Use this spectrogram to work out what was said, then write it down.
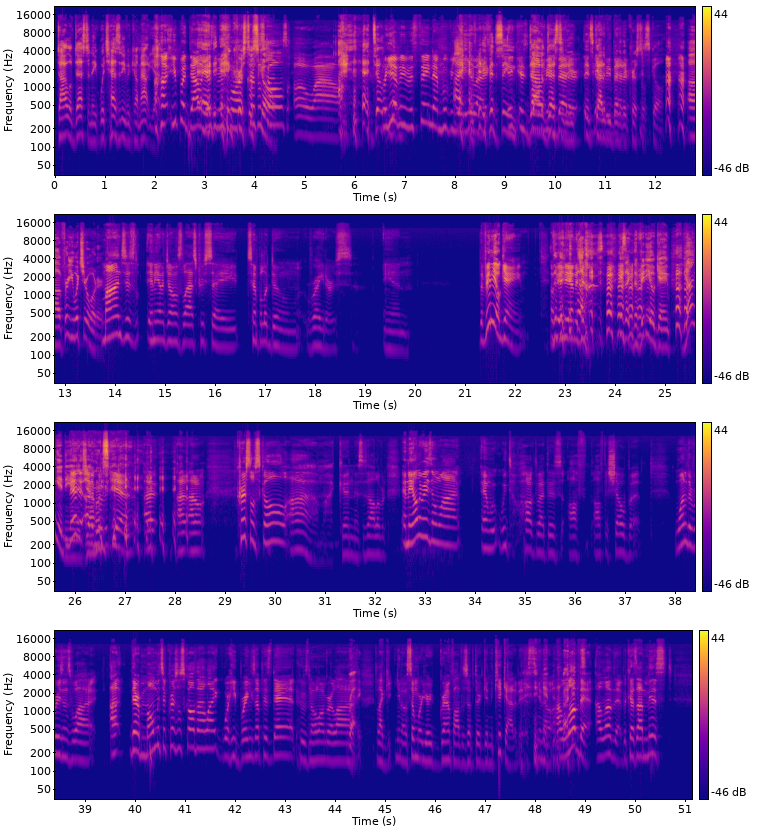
Dial of Destiny, which hasn't even come out yet. Uh, you put Dial of and, Destiny before Crystal, Crystal Skull. Skulls? Oh wow! well, you haven't even seen that movie yet. I haven't like, even seen it, Dial of Destiny. Better. it's, it's got to be, be better. than Crystal Skull. uh, for you, what's your order? Mine's just Indiana Jones: Last Crusade, Temple of Doom, Raiders, and the video game. Of the Indiana Jones. He's like the video game, young Indiana Jones. Movie, yeah, I, I, I don't. Crystal Skull, oh my goodness, it's all over. And the only reason why, and we, we, talked about this off off the show, but one of the reasons why I, there are moments of Crystal Skull that I like where he brings up his dad who's no longer alive. Right. Like, you know, somewhere your grandfather's up there getting a kick out of this. You know, right. I love that. I love that because I missed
